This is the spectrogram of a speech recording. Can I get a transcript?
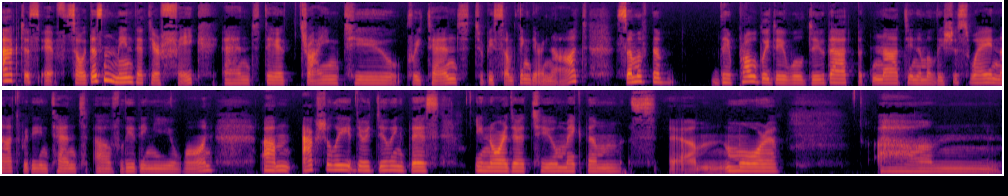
Act as if. So it doesn't mean that they're fake and they're trying to pretend to be something they're not. Some of them, they probably they will do that, but not in a malicious way, not with the intent of leading you on. Um, actually, they're doing this in order to make them um, more um,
